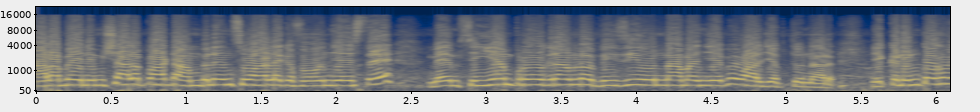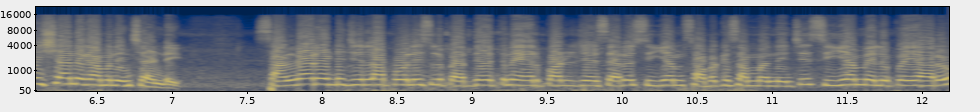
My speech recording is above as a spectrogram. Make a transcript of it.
నలభై నిమిషాల పాటు అంబులెన్స్ వాళ్ళకి ఫోన్ చేస్తే మేము సీఎం ప్రోగ్రాంలో బిజీ ఉన్నామని చెప్పి వాళ్ళు చెప్తున్నారు. ఇక్కడ ఇంకొక విషయాన్ని గమనించండి. సంగారెడ్డి జిల్లా పోలీసులు పెద్ద ఎత్తున ఏర్పాట్లు చేశారు. సీఎం సభకి సంబంధించి సీఎం వెళ్ళిపోయారు.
